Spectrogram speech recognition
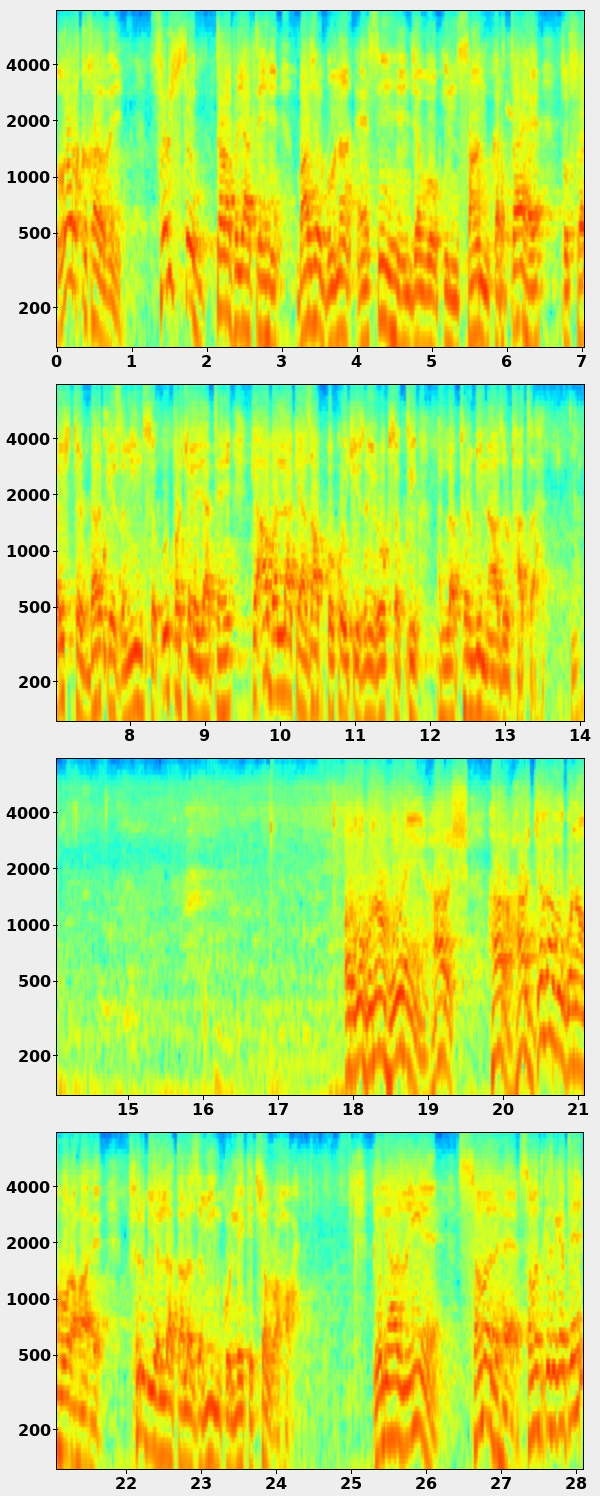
غرق کر دیں۔ فرشتے تڑپ جاتے ہیں۔ بعض گناہ ایسے ہیں، جب وہ انسان کرتا ہے، تو فرشتے ڈر کے زمین سے اوپر چلے جاتے ہیں کہ اب اللہ کے عذاب کو کوئی چیز نہیں روک سکتی۔ اللہ پھر بھی ناز اٹھاتا ہے۔ اور وہ گناہ ہو رہے ہیں، ہر ہر ہر جگہ وہ گناہ ہو رہا ہے، پھر بھی اللہ تعالیٰ زمین کو لے کے چل رہا ہے۔ بے نیاز نہیں ہے، سمد ہے۔ سمد کیسے کہتے ہیں؟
